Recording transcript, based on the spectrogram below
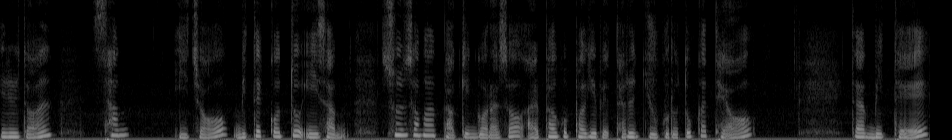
1 더한 3 2죠. 밑에 것도 2, 3 순서만 바뀐 거라서 알파 곱하기 베타는 6으로 똑같아요. 다음 밑에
